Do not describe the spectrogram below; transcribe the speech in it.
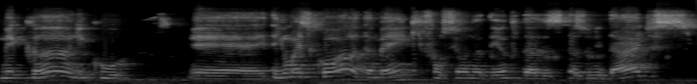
mecânico. É, tem uma escola também que funciona dentro das, das unidades.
